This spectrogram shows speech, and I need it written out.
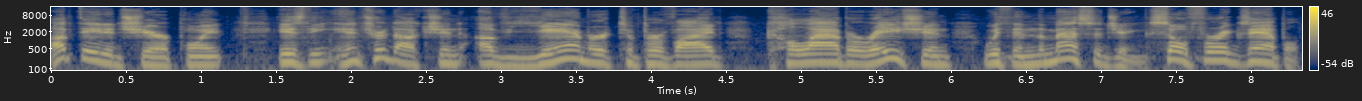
updated SharePoint, is the introduction of Yammer to provide collaboration within the messaging. So, for example,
